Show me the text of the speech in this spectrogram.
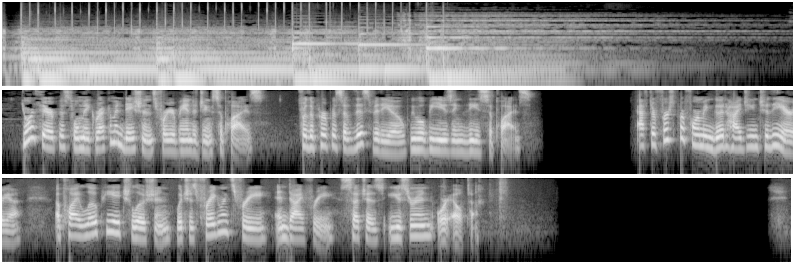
Your therapist will make recommendations for your bandaging supplies. For the purpose of this video, we will be using these supplies. After first performing good hygiene to the area, apply low pH lotion, which is fragrance-free and dye-free, such as Eucerin or Elta.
